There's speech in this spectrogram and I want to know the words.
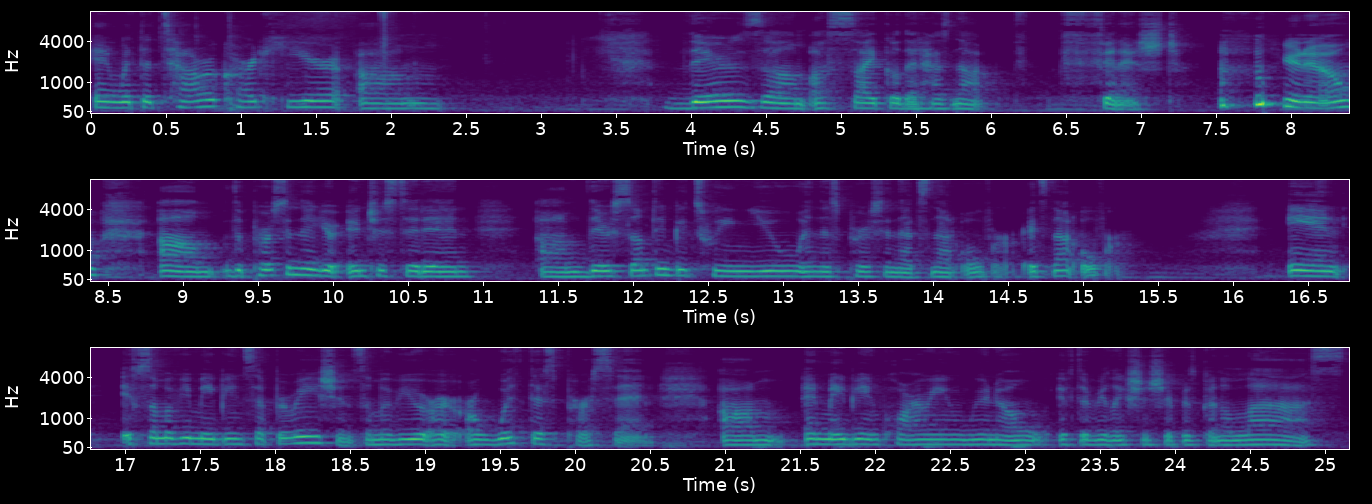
And with the Tower card here, um, there's um, a cycle that has not finished. you know, um, the person that you're interested in, um, there's something between you and this person that's not over. It's not over. And if some of you may be in separation, some of you are, are with this person um, and maybe inquiring, you know, if the relationship is going to last,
